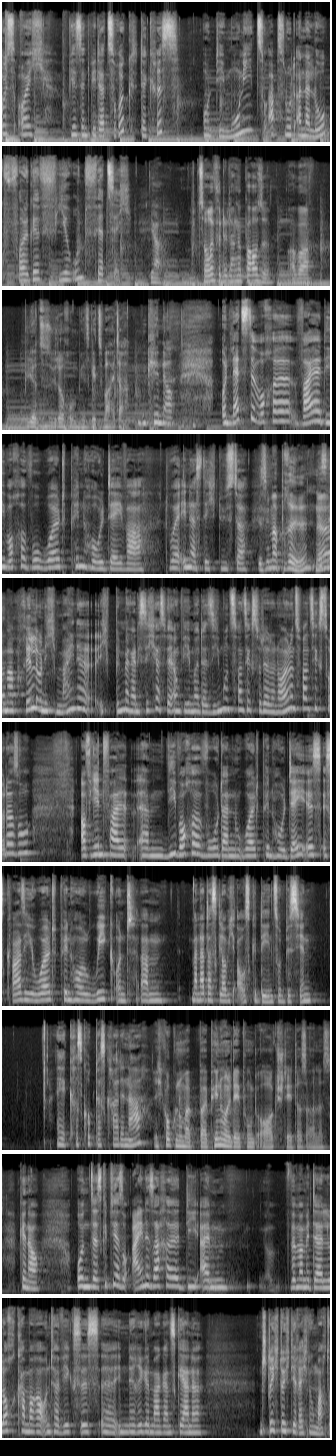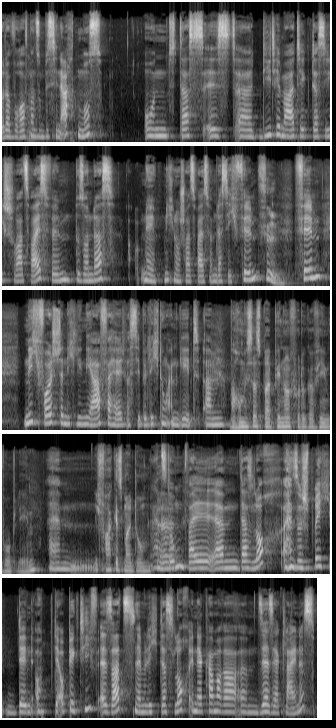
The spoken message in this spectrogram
grüße euch. Wir sind wieder zurück, der Chris und die Moni zu Absolut Analog, Folge 44. Ja, sorry für die lange Pause, aber jetzt ist es wieder rum, jetzt geht's weiter. Genau. Und letzte Woche war ja die Woche, wo World Pinhole Day war. Du erinnerst dich düster. Ist im April, ne? Ist im April und ich meine, ich bin mir gar nicht sicher, es wäre irgendwie immer der 27. oder der 29. oder so. Auf jeden Fall, ähm, die Woche, wo dann World Pinhole Day ist, ist quasi World Pinhole Week und ähm, man hat das, glaube ich, ausgedehnt so ein bisschen. Hey, Chris guckt das gerade nach. Ich gucke nur mal, bei pinholeday.org steht das alles. Genau. Und es gibt ja so eine Sache, die einem, wenn man mit der Lochkamera unterwegs ist, äh, in der Regel mal ganz gerne einen Strich durch die Rechnung macht oder worauf man so ein bisschen achten muss. Und das ist äh, die Thematik, dass sich Schwarz-Weiß-Film besonders, nee, nicht nur Schwarz-Weiß-Film, dass sich Film, Film, Film nicht vollständig linear verhält, was die Belichtung angeht. Ähm, Warum ist das bei Pinhole-Fotografie ein Problem? Ähm, ich frage jetzt mal dumm. Ganz äh. dumm, weil ähm, das Loch, also sprich den, der Objektiversatz, nämlich das Loch in der Kamera, ähm, sehr, sehr klein ist.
